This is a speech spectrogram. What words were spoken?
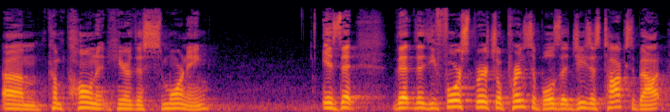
um, component here this morning is that, that the four spiritual principles that Jesus talks about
